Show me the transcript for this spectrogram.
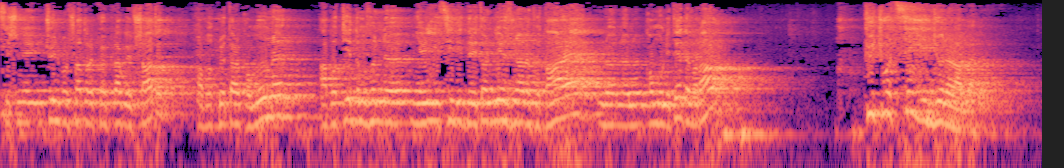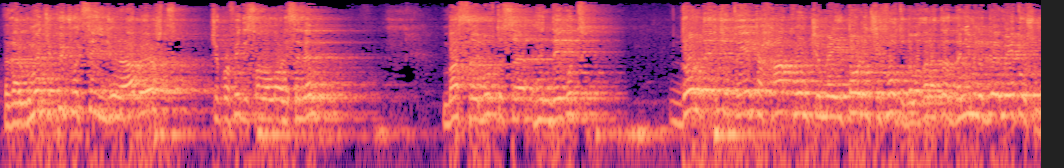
siç ne i quajmë në fshatrat kryeplaku i fshatit, apo kryetar komune, apo të jetë domethënë njeri i cili drejton njerëz në anën fetare, në në në komunitet e me radhë. Ky quhet sejid në gjuhën arabe. Dhe argumenti që ky quhet sejid në gjuhën arabe është që profeti sallallahu alaihi wasallam Mbas luftës së Hendekut, donte që t'u jepte hakun që meritonin çifutët, domethënë atë dënimin e tyre të meritueshëm.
